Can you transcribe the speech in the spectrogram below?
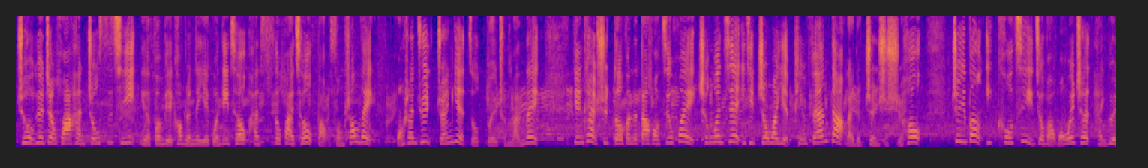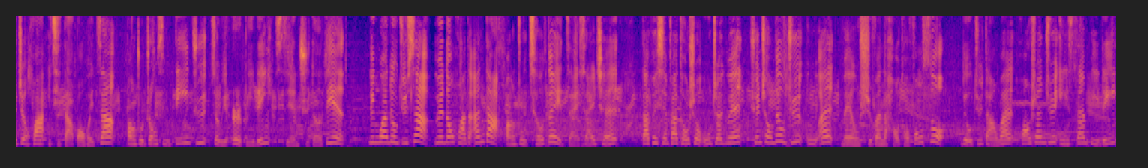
之后岳振华和周思琪也分别靠着内野滚地球和四坏球保送上垒，黄山军转眼就堆成满垒。眼看是得分的大好机会，陈文杰以及中外野平飞安打来的正是时候。这一棒一口气就把王维成和岳振华一起打包回家，帮助中信第一局就以二比零先取得点。另外六局下，岳东华的安打帮助球队再下一城，搭配先发投手吴哲渊，全场六局五安，没有失分的好投封锁。六局打完，黄山军以三比零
